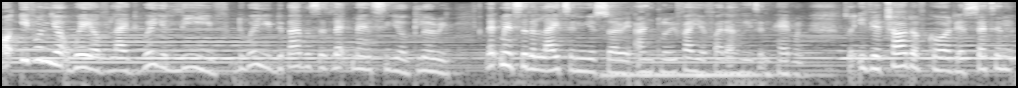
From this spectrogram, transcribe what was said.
or even your way of life, the way you live, the way you, the Bible says, let men see your glory. Let men see the light in you, sorry, and glorify your Father who is in heaven. So if you're a child of God, there's certain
